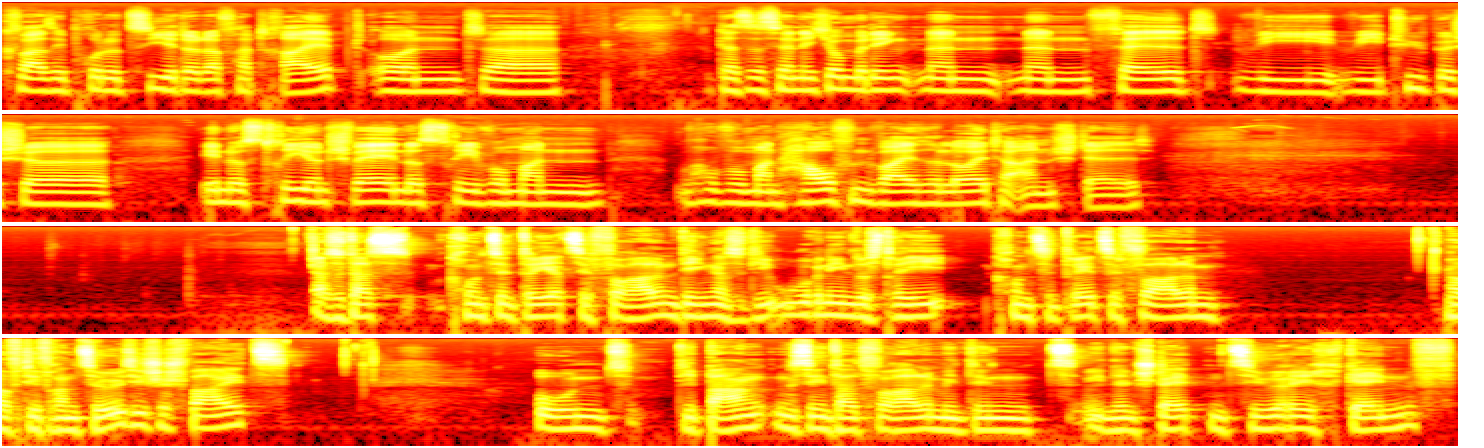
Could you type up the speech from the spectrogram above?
quasi produziert oder vertreibt und äh, das ist ja nicht unbedingt ein, ein Feld wie, wie typische Industrie und Schwerindustrie, wo man, wo man haufenweise Leute anstellt. Also das konzentriert sich vor allem Dingen, also die Uhrenindustrie konzentriert sich vor allem auf die französische Schweiz und die Banken sind halt vor allem in den, in den Städten Zürich, Genf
